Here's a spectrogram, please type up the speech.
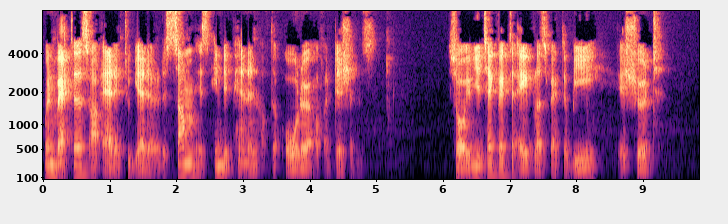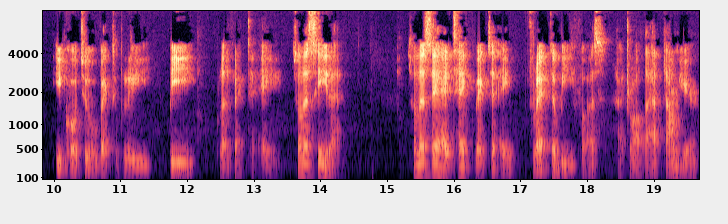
When vectors are added together, the sum is independent of the order of additions. So if you take vector A plus vector B, it should equal to vector B, B plus vector A. So let's see that. So let's say I take vector A, vector B first. I draw that down here.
